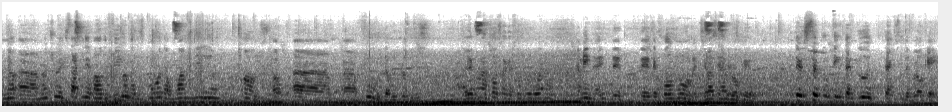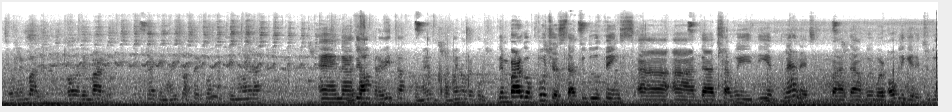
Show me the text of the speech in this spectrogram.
I'm not, uh, I'm not, sure exactly about the figure, but it's more than one million tons of uh, uh, food that we produce. Hay algunas cosas que son muy buenas I mean, uh, the, the, the whole movement. gracias al bloqueo. There's certain things that are good thanks to the blockade Por el embargo. or the embargo. O sea que nos hizo hacer cosas que no, eran, And uh, the, estaban previstas con, men- con menos recursos. the embargo pushes us uh, to do things uh, uh, that uh, we didn't plan it, but uh, we were obligated to do.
